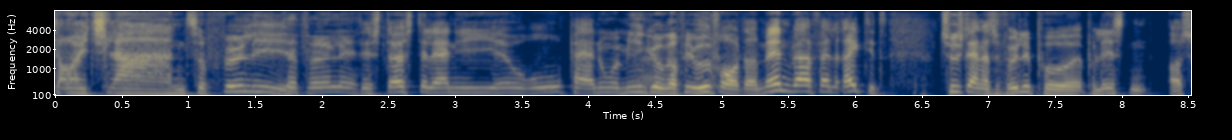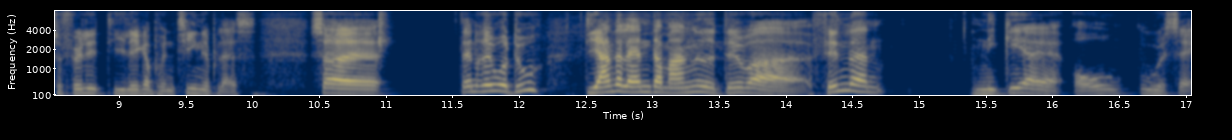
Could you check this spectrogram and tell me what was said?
Deutschland, selvfølgelig. Selvfølgelig. Det største land i Europa. Nu er min ja. geografi udfordret, men i hvert fald rigtigt. Tyskland er selvfølgelig på, på listen, og selvfølgelig, de ligger på en 10. plads. Så øh, den river du. De andre lande, der manglede, det var Finland, Nigeria og USA.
